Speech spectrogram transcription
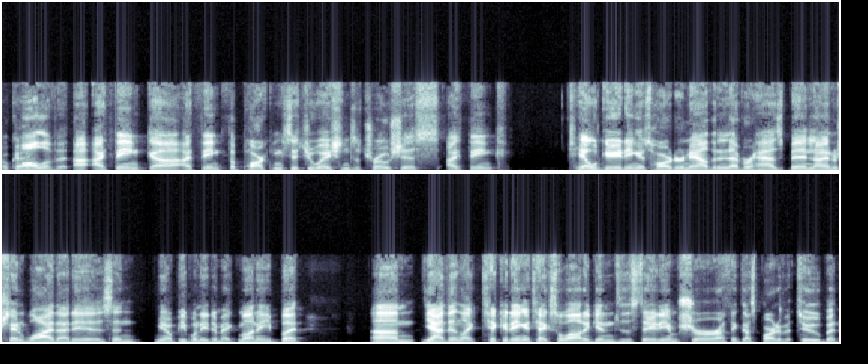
Okay. All of it. I, I think uh, I think the parking situation's atrocious. I think tailgating is harder now than it ever has been. And I understand why that is, and you know people need to make money, but um, yeah, then like ticketing, it takes a while to get into the stadium. Sure, I think that's part of it too. But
